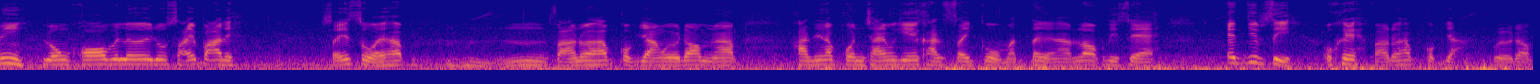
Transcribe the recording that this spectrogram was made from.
นี่ลงคอไปเลยดูไซส์ปลาดิไซส์สวยครับฝากด้วยครับกบยางเวลดอมนะครับคันที่นพลใช้เมื่อกี้คันไซโกมัตเตอร์นะครับลอกดีแซ S24 โอเคฝากด้วยครับกบยางเวลดอม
